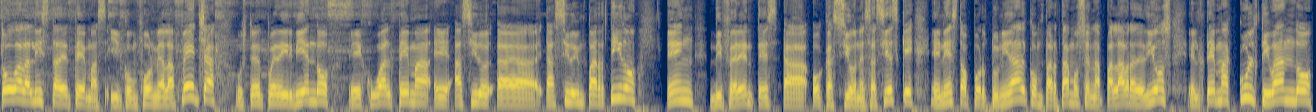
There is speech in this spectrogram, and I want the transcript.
toda la lista de temas y conforme a la fecha usted puede ir viendo eh, cuál tema eh, ha, sido, ah, ha sido impartido en diferentes ah, ocasiones. Así es que en esta oportunidad compartamos en la palabra de Dios el tema cultivando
